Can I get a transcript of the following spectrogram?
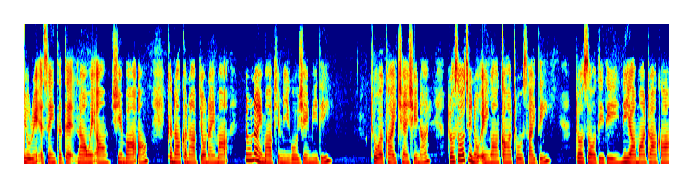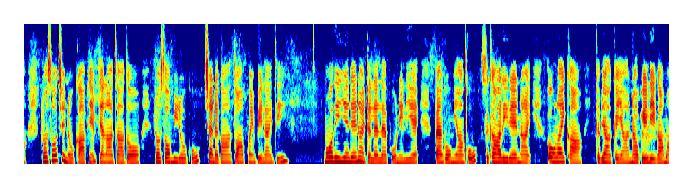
မျိုးတွင်အစိမ့်သက်သက်နာဝင်အောင်ရင်ပါအောင်ခဏခဏပြောနိုင်မှနှူးနိုင်မှဖြစ်မည်ကိုရိပ်မိသည်ထိုအခါချန်ရှိ၌ဒေါ်စောကျင်တို့အိမ်ကကားထိုးဆိုင်သည် ဒေါ်စောသည်သည်နေရာမှထကာ ဒေါ်စောကျင်တို့ကားဖြင့် ပြန်လာကြသော ဒေါ်စောမီတို့ကို ခြံတကားသွားဖွင့်ပေးလိုက်သည် မော်ဒီရင်ထဲ၌တလက်လက်ဖိုနေလျက် ပန်းကုံများကိုစကားလေးထဲ၌ပုံလိုက်ကာကြပြကြရာ နောက်ပေးလေကားမှ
